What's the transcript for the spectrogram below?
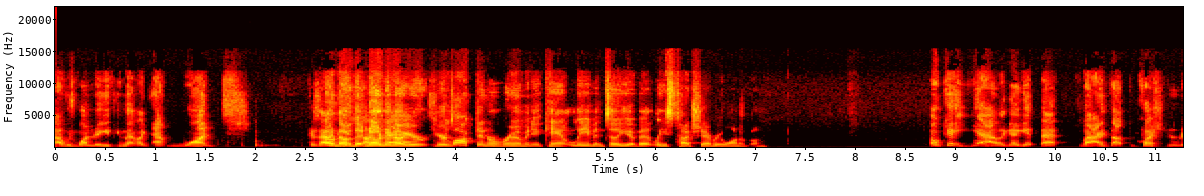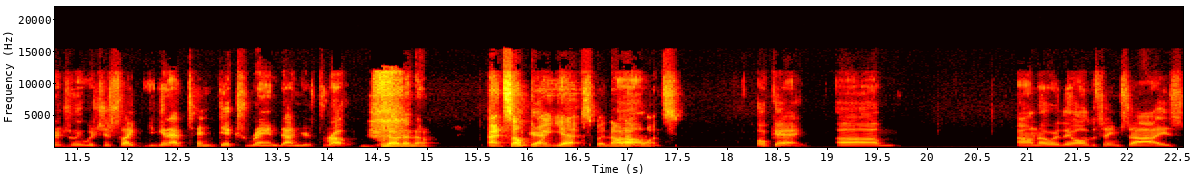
i was wondering if you meant like at once because Oh no, that, no, no, no. You're you're locked in a room and you can't leave until you have at least touched every one of them. Okay yeah like i get that but i thought the question originally was just like you're gonna have 10 dicks rammed down your throat No, no, no. At some Okay. point, yes, but not at Um, once. okay um i don't know are they all the same size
